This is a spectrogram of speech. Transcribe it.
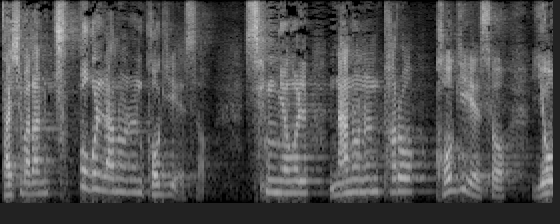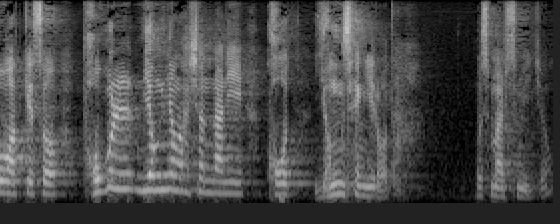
다시 말하면 축복을 나누는 거기에서 생명을 나누는 바로 거기에서 여호와께서 복을 명령하셨나니 곧 영생이로다. 무슨 말씀이죠?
